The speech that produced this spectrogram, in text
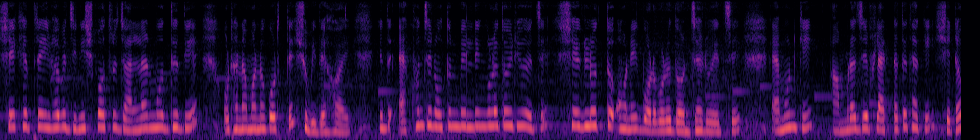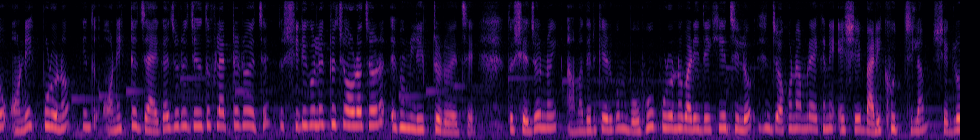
সেক্ষেত্রে এইভাবে জিনিসপত্র জানলার মধ্যে দিয়ে ওঠানামানো করতে সুবিধে হয়। কিন্তু এখন যে নতুন বিল্ডিংগুলো তৈরি হয়েছে, সেগুলোর তো অনেক বড় বড় দরজা রয়েছে। এমনকি আমরা যে ফ্ল্যাটটাতে থাকি সেটাও অনেক পুরনো, কিন্তু অনেকটা জায়গা জুড়ে যেহেতু ফ্ল্যাটটা রয়েছে, তো সিঁড়িগুলো একটু চওড়া চওড়া এবং লিফটও রয়েছে। তো সেজন্যই আমাদেরকে এরকম বহু পুরনো বাড়ি দেখিয়েছিল। যখন আমরা এখানে এসে বাড়ি খুঁজছিলাম, সেগুলো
